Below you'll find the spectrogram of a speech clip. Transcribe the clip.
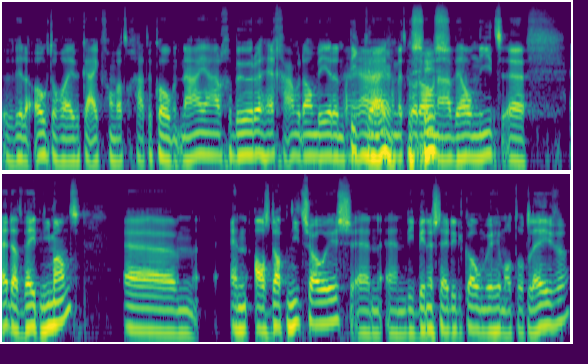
we willen ook toch wel even kijken van wat gaat er komend najaar gebeuren. Hè, gaan we dan weer een piek ja, krijgen met precies. corona? Wel niet. Uh, hè, dat weet niemand. Um, en als dat niet zo is en, en die binnensteden die komen weer helemaal tot leven.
